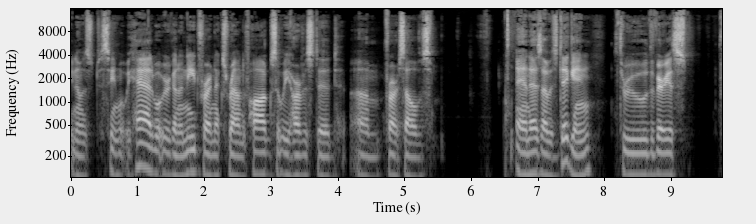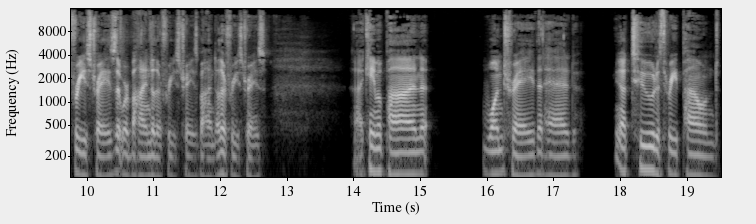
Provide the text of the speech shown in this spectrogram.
you know, just seeing what we had, what we were going to need for our next round of hogs that we harvested um, for ourselves. And as I was digging through the various freeze trays that were behind other freeze trays, behind other freeze trays, I came upon one tray that had, you know, two to three pound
